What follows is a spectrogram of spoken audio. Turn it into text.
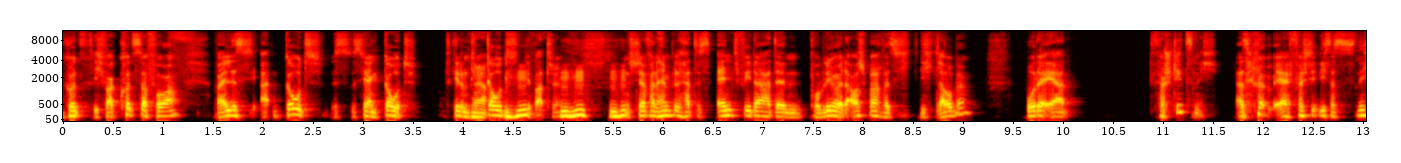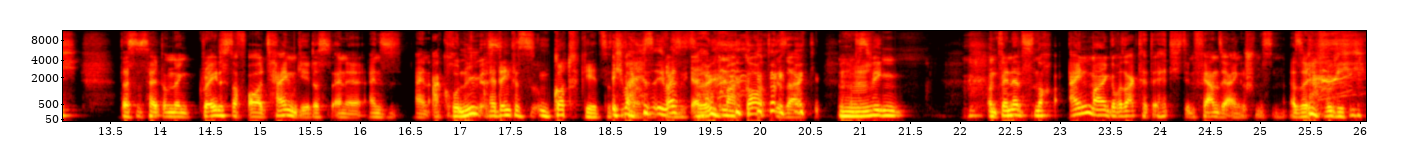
kurz, ich war kurz davor, weil es äh, Goat, es ist ja ein Goat. Es geht um die Ja. Goat-Debatte. Mhm. Mhm. Und Stefan Hempel hat es entweder hat er ein Problem mit der Aussprache, was ich nicht glaube, oder er versteht es nicht. Also er versteht nicht, dass es nicht, dass es halt um den Greatest of All Time geht, dass es eine, ein, ein Akronym ist. Er denkt, dass es um Gott geht. Ich weiß, ich weiß, er hat immer Gott gesagt. Und Mhm. deswegen, und wenn er es noch einmal gesagt hätte, hätte ich den Fernseher eingeschmissen. Also ich wirklich,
